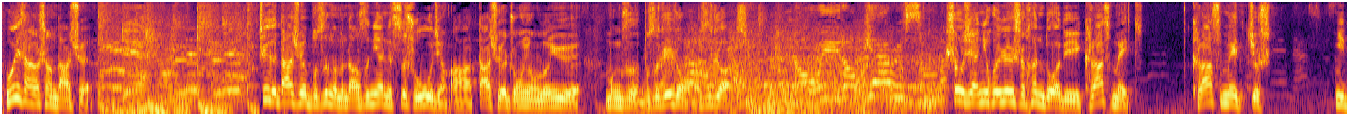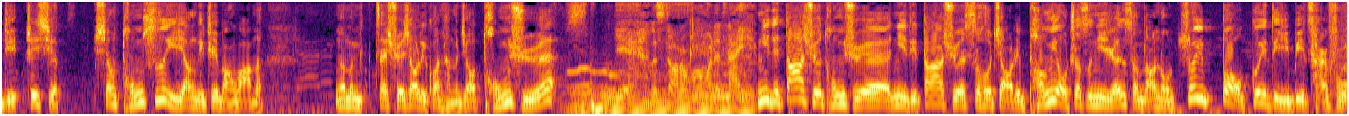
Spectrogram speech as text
为啥要上大学？这个大学不是我们当时念的四书五经啊，大学、中庸、论语、孟子，不是这种，不是这。首先，你会认识很多的 classmate，classmate 就是你的这些像同事一样的这帮娃们，我们在学校里管他们叫同学。你的大学同学，你的大学时候交的朋友，这是你人生当中最宝贵的一笔财富。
